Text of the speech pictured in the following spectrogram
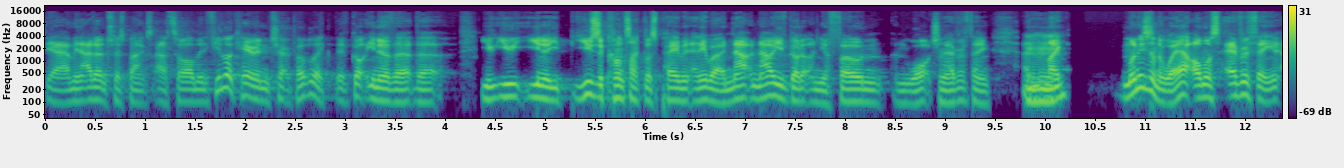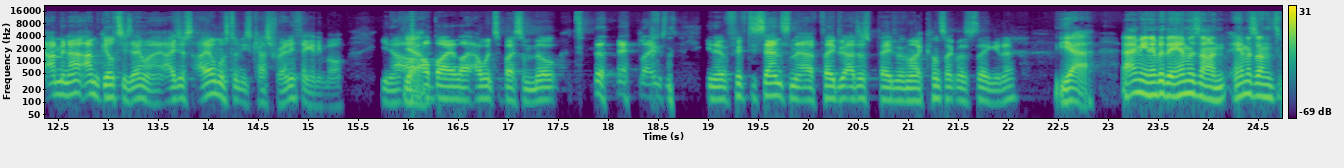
yeah, I mean, I don't trust banks at all. I mean, if you look here in Czech Republic, they've got you know the the you you you know you use a contactless payment anywhere. Now now you've got it on your phone and watch and everything, and mm-hmm. like money's on the way. Almost everything. I mean, I, am guilty as anyone. I just I almost don't use cash for anything anymore. You know, yeah. I'll, I'll, buy like I went to buy some milk, like you know, fifty cents, and I paid. I just paid with my contactless thing. You know. Yeah. I mean, with the Amazon, Amazon's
